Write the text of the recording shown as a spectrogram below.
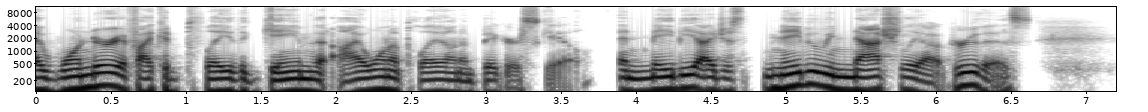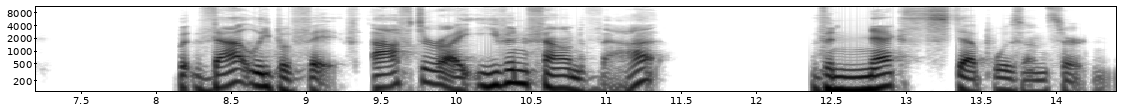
I wonder if I could play the game that I want to play on a bigger scale. And maybe I just maybe we naturally outgrew this. But that leap of faith, after I even found that, the next step was uncertain.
